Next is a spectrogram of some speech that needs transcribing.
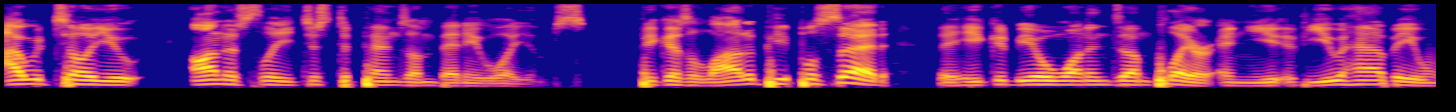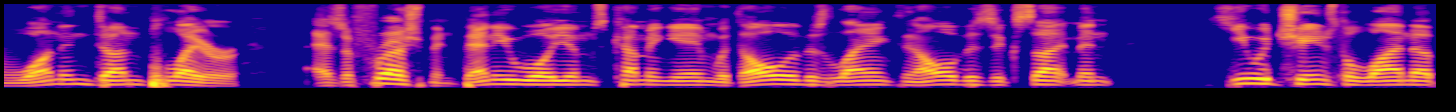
I would tell you honestly, just depends on Benny Williams because a lot of people said that he could be a one and done player. And you, if you have a one and done player as a freshman, Benny Williams coming in with all of his length and all of his excitement, he would change the lineup.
